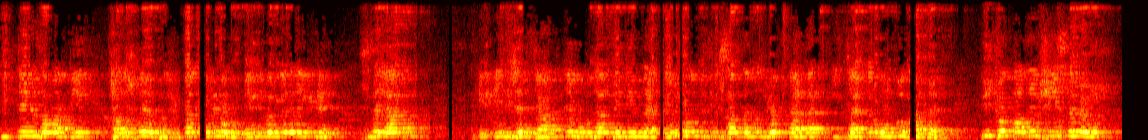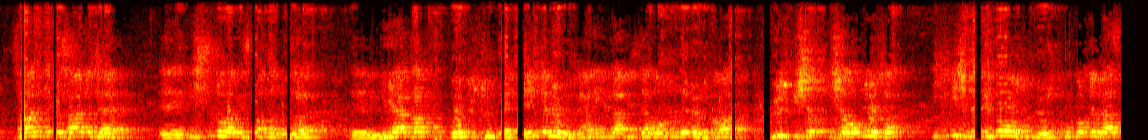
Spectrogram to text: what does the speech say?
Gittiğiniz zaman bir çalışma yapın. Şundan emin olun. Belli bölgelere gidin. Size yardım e, edeceğiz, yardımcı yapacağız dediğimde emin olun bizim insanlarımız yok derler, ihtiyaçları olduğu halde. Biz çok fazla bir şey istemiyoruz. Sadece sadece e, işsiz olan insanlarımıza e, liyakat ölçüsünde şey demiyoruz. Yani illa bizden olsun demiyoruz ama 100 kişi işe alınıyorsa iki kişi de bizden olsun diyoruz. Bu konuda biraz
